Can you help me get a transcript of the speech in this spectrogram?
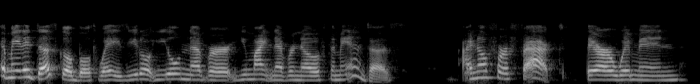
I mean, it does go both ways. You don't. You'll never. You might never know if the man does. I know for a fact there are women.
